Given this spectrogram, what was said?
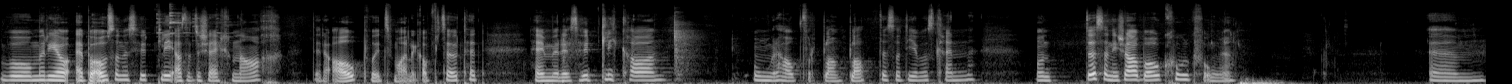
wo wir ja eben auch so ein Hütli, also das ist eigentlich nach der Alp, die jetzt Marek erzählt hat, haben wir ein Hütli gehabt, unterhalb der Planplatte, so die, die es kennen. Und das habe ich schon aber auch cool gefunden. Ähm,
